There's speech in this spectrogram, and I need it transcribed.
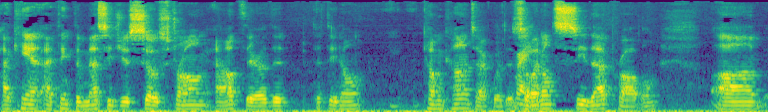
I can't. I think the message is so strong out there that that they don't come in contact with it. Right. So I don't see that problem. Um,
